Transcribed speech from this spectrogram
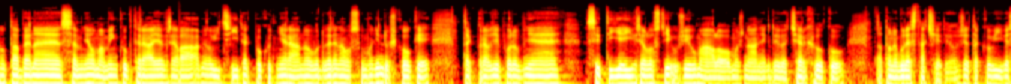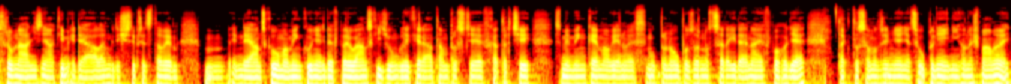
notabene jsem měl maminku, která je vřelá a milující, tak pokud mě ráno odvede na 8 hodin do školky, tak pravděpodobně si ty její vřelosti užiju málo, možná někdy večer chvilku a to nebude stačit. Jo? Že takový ve srovnání s nějakým ideálem, když si představím mm, indiánskou maminku někde v peruánské džungli, která tam prostě je v chatrči s miminkem a věnuje si mu plnou pozornost celý den a je v pohodě, tak to samozřejmě je něco úplně jiného, než máme my.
